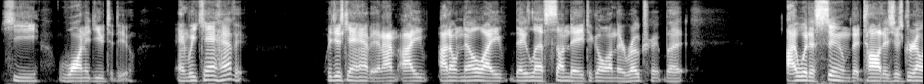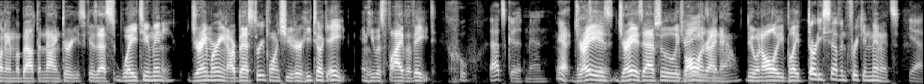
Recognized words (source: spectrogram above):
he wanted you to do. And we can't have it. We just can't have it. And I'm I I don't know. I they left Sunday to go on their road trip, but I would assume that Todd is just grilling him about the nine threes because that's way too many. Dre Marin, our best three point shooter, he took eight and he was five of eight. Whew, that's good, man. Yeah, Dre is Dre is absolutely Dre balling is right good. now, doing all he played 37 freaking minutes. Yeah.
